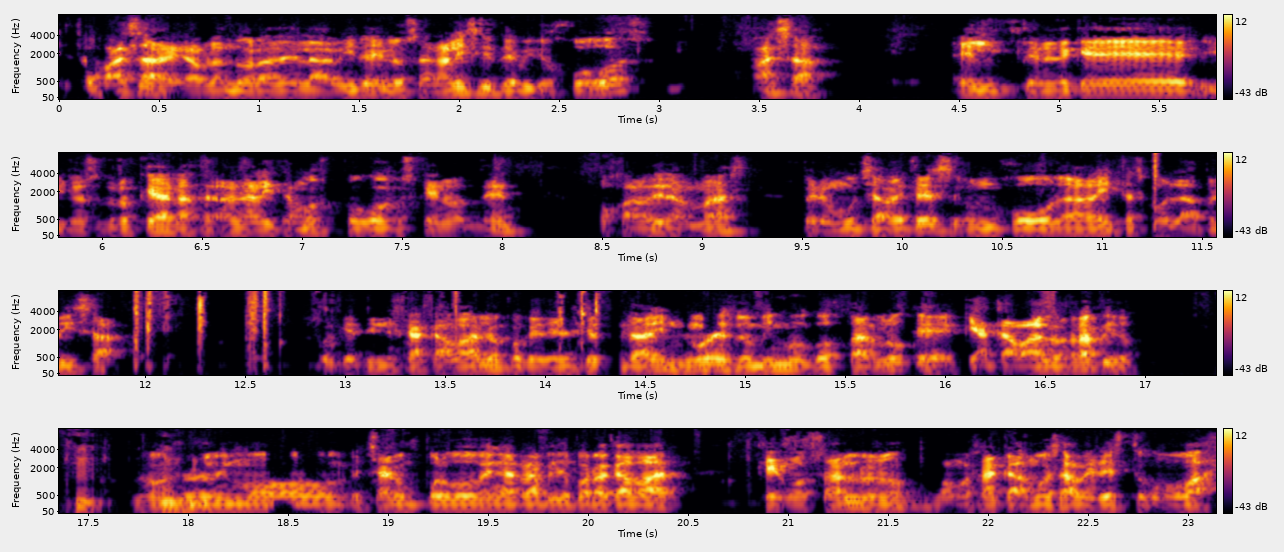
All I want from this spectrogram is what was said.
Esto pasa, eh, hablando ahora de la vida y los análisis de videojuegos, pasa. El tener que. Y nosotros que ana- analizamos pocos que nos den. Ojalá no dieran más. Pero muchas veces un juego lo analizas con la prisa. Porque tienes que acabarlo, porque tienes que dar. Y no es lo mismo gozarlo que, que acabarlo rápido. ¿no? No es lo mismo echar un polvo, venga rápido por acabar, que gozarlo, ¿no? Vamos a, vamos a ver esto cómo va.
